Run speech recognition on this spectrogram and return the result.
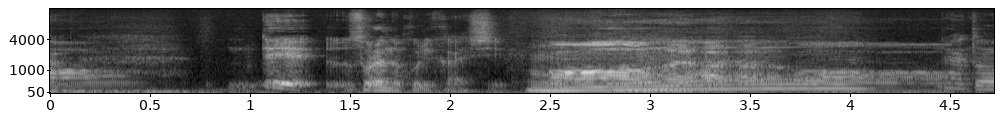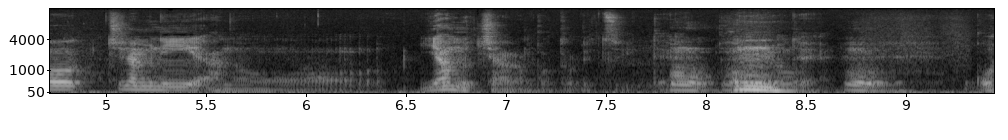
あでそれの繰り返し。あああはいはいはいあとちなみにあのヤムチャのことについてうん。本名でうん。教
